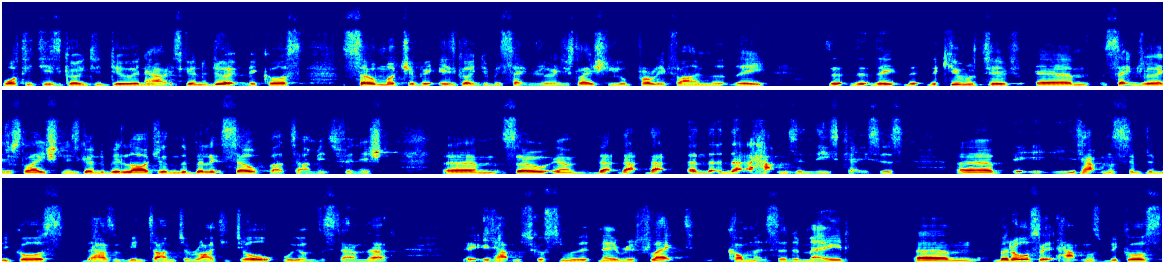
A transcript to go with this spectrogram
what it is going to do and how it's going to do it because so much of it is going to be secondary legislation. You'll probably find that the the, the, the, the cumulative um, secondary legislation is going to be larger than the bill itself by the time it's finished. Um, so that that that and that happens in these cases. Uh, it, it, happens simply because there hasn't been time to write it all. We understand that. It happens because some of it may reflect comments that are made, um, but also it happens because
